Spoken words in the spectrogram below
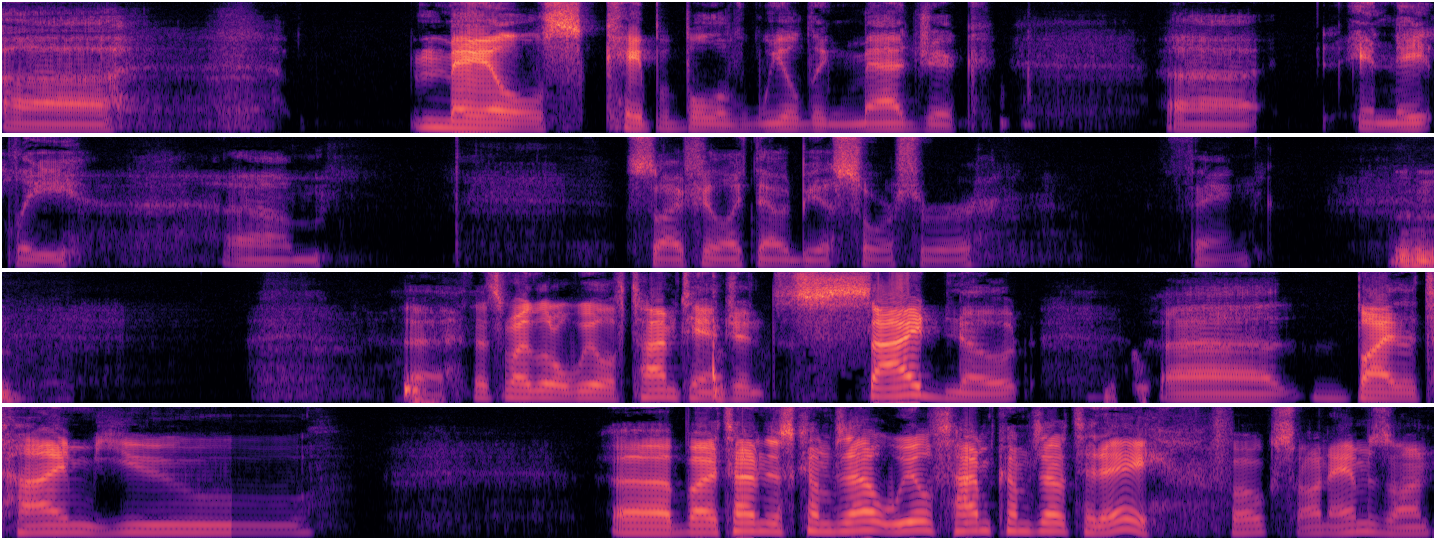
uh males capable of wielding magic uh innately. Um so I feel like that would be a sorcerer thing. Mm-hmm. Uh, that's my little wheel of time tangent. Side note: uh, by the time you, uh, by the time this comes out, Wheel of Time comes out today, folks, on Amazon.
